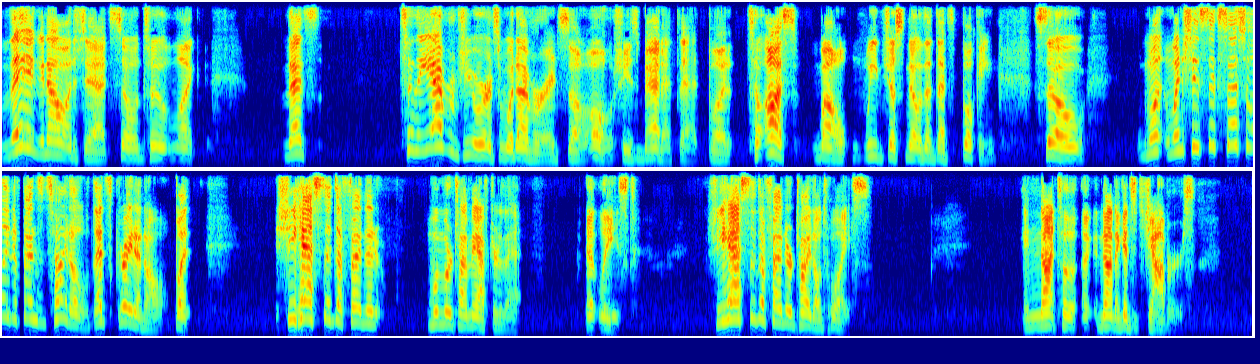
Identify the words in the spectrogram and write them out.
they acknowledge that. So to like, that's to the average viewer, it's whatever. It's uh, oh, she's bad at that. But to us, well, we just know that that's booking. So when she successfully defends the title, that's great and all. But she has to defend it one more time after that, at least. She has to defend her title twice, and not to not against jobbers.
